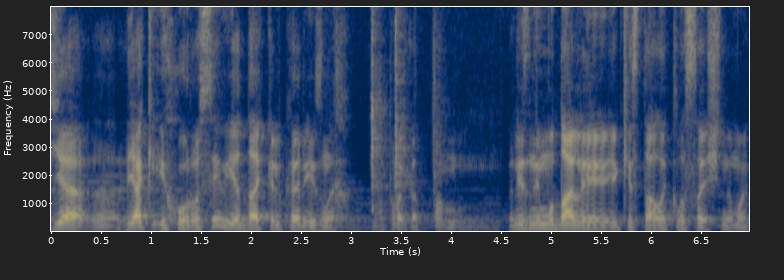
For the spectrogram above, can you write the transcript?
Є, е, як і хорусів, є декілька різних. Наприклад, там різні моделі, які стали класичними.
